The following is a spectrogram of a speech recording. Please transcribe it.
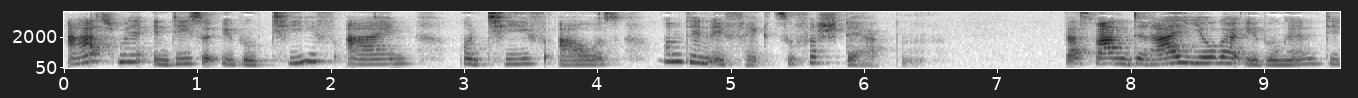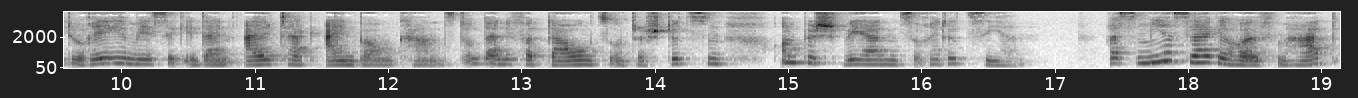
Atme in dieser Übung tief ein und tief aus, um den Effekt zu verstärken. Das waren drei Yoga-Übungen, die du regelmäßig in deinen Alltag einbauen kannst, um deine Verdauung zu unterstützen und Beschwerden zu reduzieren. Was mir sehr geholfen hat,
